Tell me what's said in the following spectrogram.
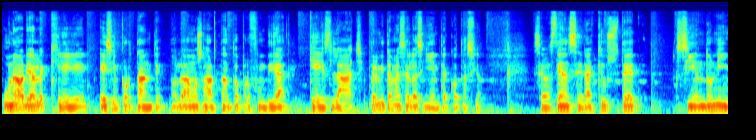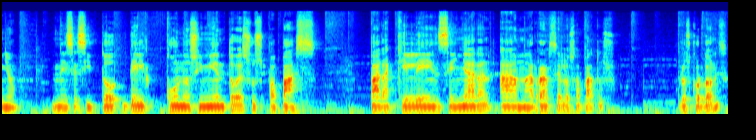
una variable que es importante, no le vamos a dar tanto a profundidad, que es la H. Permítame hacer la siguiente acotación. Sebastián, ¿será que usted, siendo niño, necesitó del conocimiento de sus papás para que le enseñaran a amarrarse los zapatos, los cordones?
